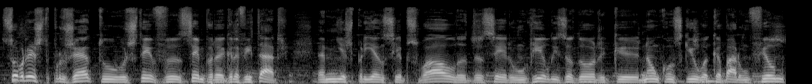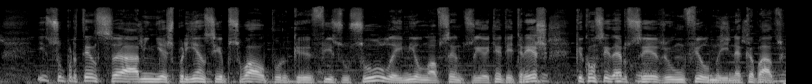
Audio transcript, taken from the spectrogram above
Sobre este projeto esteve sempre a gravitar. A minha experiência pessoal de ser um realizador que não conseguiu acabar um filme isso pertence à minha experiência pessoal, porque fiz o Sul em 1983, que considero ser um filme inacabado.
